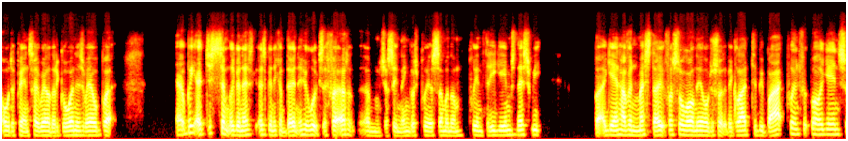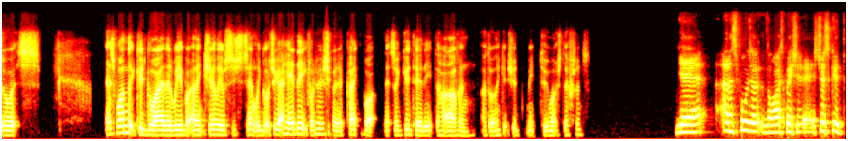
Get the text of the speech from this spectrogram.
All depends how well they're going as well. But it'll be just simply going to is going to come down to who looks the fitter. I'm just saying the English players, some of them playing three games this week. But again, having missed out for so long, they'll just sort of be glad to be back playing football again. So it's it's one that could go either way. But I think Shelley has certainly got she got a headache for who she's going to pick, but it's a good headache to have, and I don't think it should make too much difference. Yeah, and I suppose the last question, it's just good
